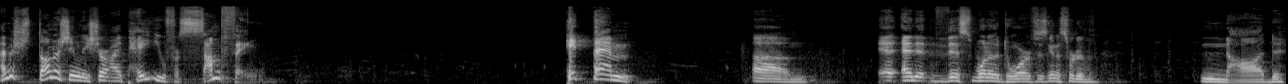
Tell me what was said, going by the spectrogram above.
I'm astonishingly sure I pay you for something. Hit them. Um, and at this, one of the dwarves is gonna sort of nod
